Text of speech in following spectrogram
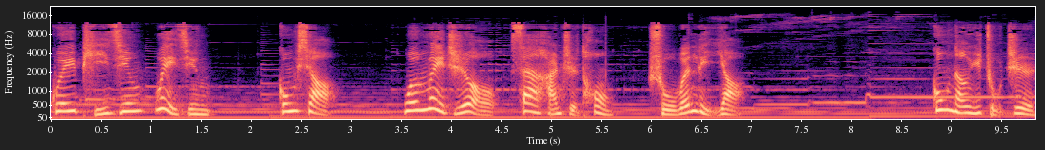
归脾经、胃经。功效，温胃止呕、散寒止痛，属温里药。功能与主治，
